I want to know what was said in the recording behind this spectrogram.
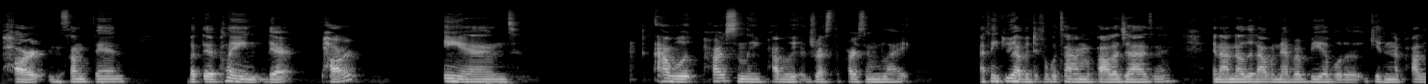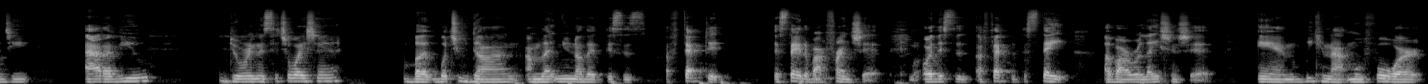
part in something but they're playing their part and I would personally probably address the person like, I think you have a difficult time apologizing. And I know that I would never be able to get an apology out of you during this situation. But what you've done, I'm letting you know that this has affected the state of our friendship or this has affected the state of our relationship. And we cannot move forward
